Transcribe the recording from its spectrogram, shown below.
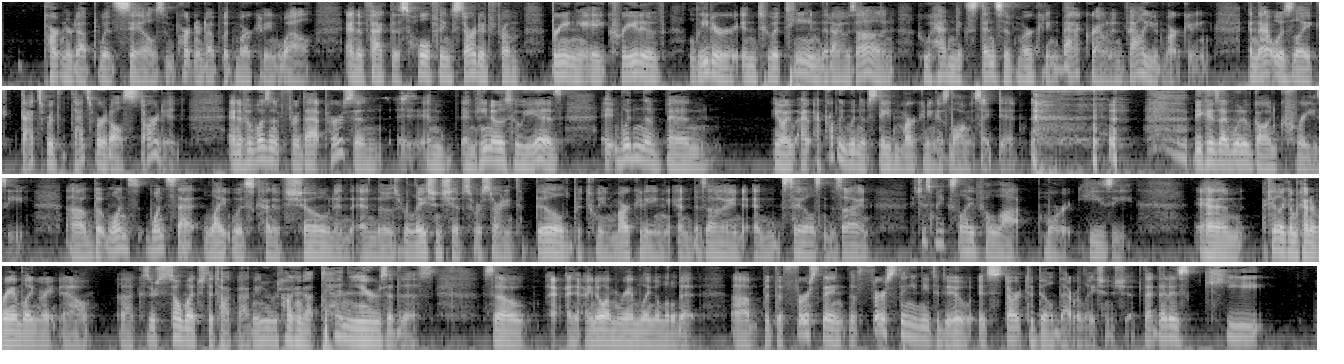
partnered up with sales and partnered up with marketing well. And in fact, this whole thing started from bringing a creative leader into a team that I was on who had an extensive marketing background and valued marketing. And that was like that's where that's where it all started. And if it wasn't for that person eh, and and he knows who he is, it wouldn't have been you know, I, I probably wouldn't have stayed in marketing as long as I did because I would have gone crazy. Um, but once once that light was kind of shown and, and those relationships were starting to build between marketing and design and sales and design, it just makes life a lot more easy. And I feel like I'm kind of rambling right now because uh, there's so much to talk about. I mean, we were talking about 10 years of this. So I, I know I'm rambling a little bit. Um, but the first thing, the first thing you need to do is start to build that relationship. That that is key,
